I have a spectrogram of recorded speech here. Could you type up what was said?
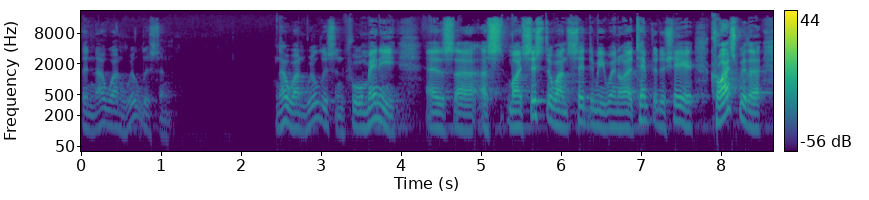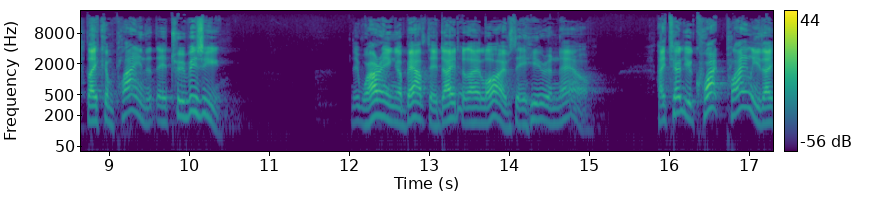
then no one will listen. No one will listen. For many, as, uh, as, my sister once said to me when I attempted to share Christ with her, they complain that they're too busy. They're worrying about their day to day lives, they're here and now. They tell you quite plainly they,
